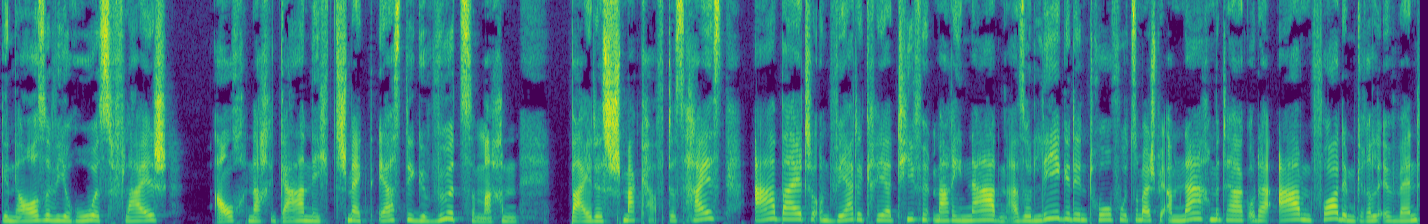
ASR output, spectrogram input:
Genauso wie rohes Fleisch auch nach gar nichts schmeckt. Erst die Gewürze machen beides schmackhaft. Das heißt, arbeite und werde kreativ mit Marinaden. Also lege den Tofu zum Beispiel am Nachmittag oder Abend vor dem Grillevent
